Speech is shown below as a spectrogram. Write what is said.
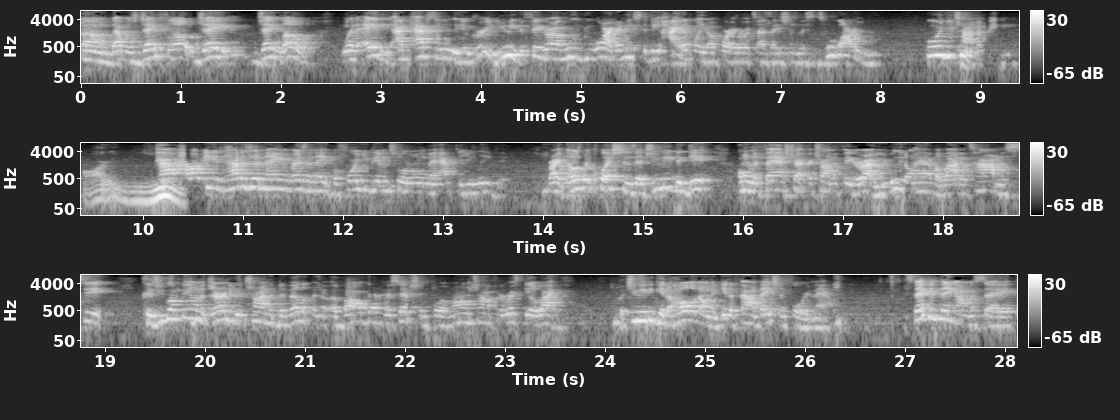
Um, that was Jay Flo, Jay Jay Low. When 80, I absolutely agree. You need to figure out who you are. That needs to be high up on your prioritization list. Who are you? Who are you trying to be? Are How, how do you how does your name resonate before you get into a room and after you leave it? Right? Those are questions that you need to get on the fast track of trying to figure out. You really don't have a lot of time to sit because you're gonna be on a journey of trying to develop and evolve that perception for a long time for the rest of your life. But you need to get a hold on it, get a foundation for it now. Second thing I'm gonna say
